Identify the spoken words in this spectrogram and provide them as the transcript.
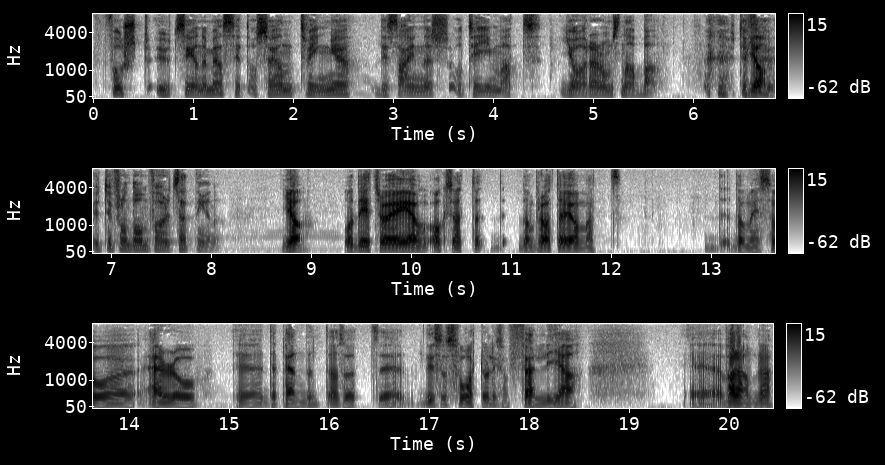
först utseendemässigt och sen tvinga designers och team att göra dem snabba. Utifrån, ja. utifrån de förutsättningarna. Ja, och det tror jag är också att de pratar ju om att de är så arrow eh, dependent, alltså att eh, det är så svårt att liksom följa eh, varandra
